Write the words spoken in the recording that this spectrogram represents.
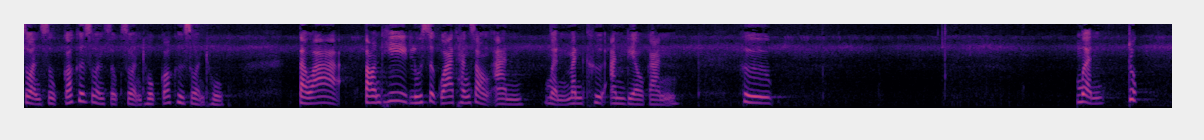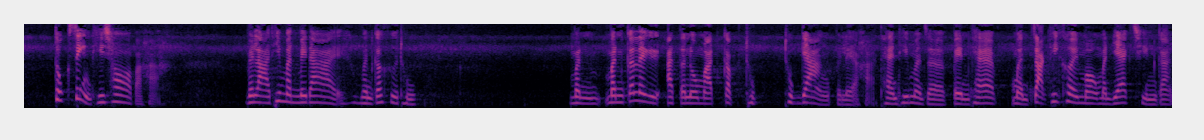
ส่วนสุขก็คือส่วนสุขส่วนทุกข์ก็คือส่วนทุกข์แต่ว่าตอนที่รู้สึกว่าทั้งสองอันเหมือนมันคืออันเดียวกัน คือเหมือนทุกทุกสิ่งที่ชอบอะค่ะ เวลาที่มันไม่ได้ มันก็คือทุกข์ มันมันก็เลยอัตโนมัติกับทุกทุกอย่างไปเลยอะค่ะ แทนที่มันจะเป็นแค่เหมือนจากที่เคยมองมันแยกชิ้นกัน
